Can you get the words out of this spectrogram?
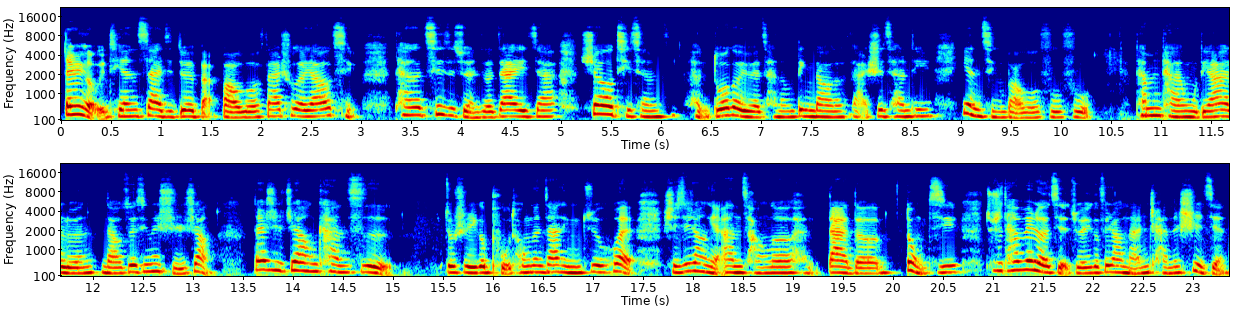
但是有一天，赛吉对保保罗发出了邀请，他和妻子选择在一家需要提前很多个月才能订到的法式餐厅宴请保罗夫妇。他们谈伍迪·艾伦，聊最新的时尚。但是这样看似……就是一个普通的家庭聚会，实际上也暗藏了很大的动机。就是他为了解决一个非常难缠的事件，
